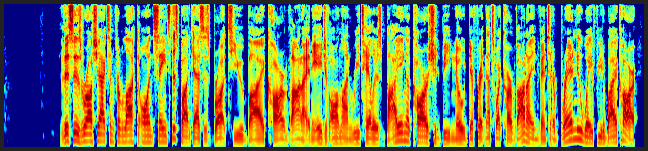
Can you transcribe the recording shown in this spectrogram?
This is Ross Jackson from Locked On Saints. This podcast is brought to you by Carvana. In the age of online retailers, buying a car should be no different. And that's why Carvana invented a brand new way for you to buy a car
